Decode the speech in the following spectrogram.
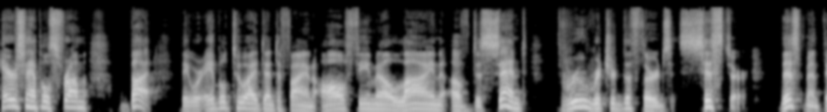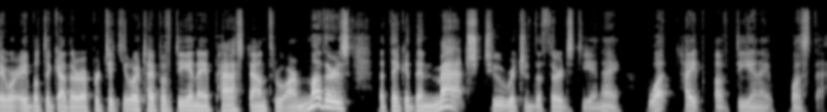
hair samples from, but they were able to identify an all-female line of descent through Richard III's sister. This meant they were able to gather a particular type of DNA passed down through our mothers that they could then match to Richard III's DNA. What type of DNA was that?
